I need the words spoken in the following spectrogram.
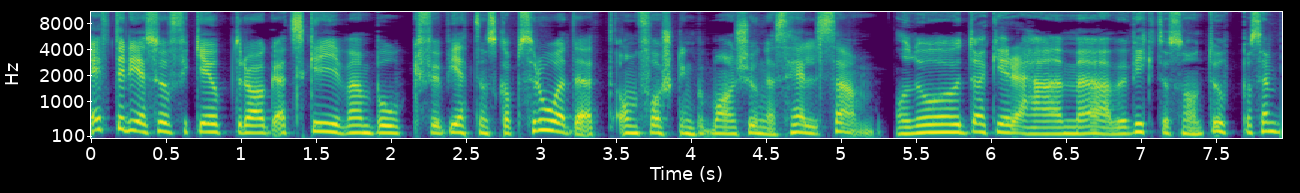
efter det så fick jag uppdrag att skriva en bok för Vetenskapsrådet om forskning på barns och ungas hälsa. Och då dök det här med övervikt och sånt upp. Och sen,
